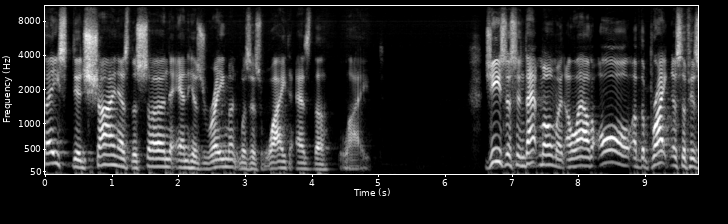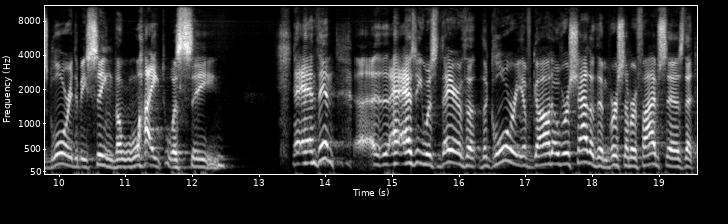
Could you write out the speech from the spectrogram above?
face did shine as the sun and his raiment was as white as the light. Jesus, in that moment, allowed all of the brightness of his glory to be seen. The light was seen. And then, uh, as he was there, the, the glory of God overshadowed them. Verse number five says that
